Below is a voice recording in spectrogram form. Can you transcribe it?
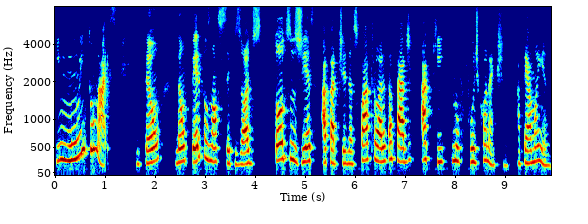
e muito mais. Então, não perca os nossos episódios todos os dias a partir das 4 horas da tarde aqui no Food Connection. Até amanhã.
